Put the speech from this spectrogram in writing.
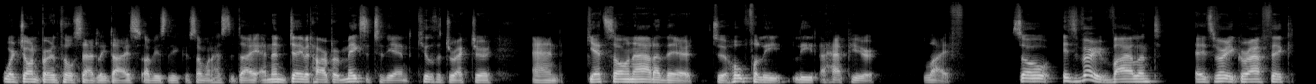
where Jon Bernthal sadly dies, obviously, because someone has to die. And then David Harbour makes it to the end, kills the director, and gets on out of there to hopefully lead a happier life. So it's very violent, it's very graphic,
